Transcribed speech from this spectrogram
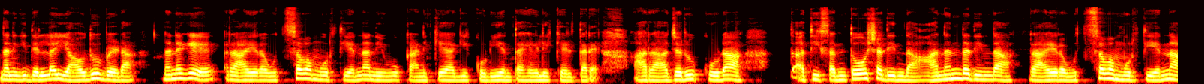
ನನಗಿದೆಲ್ಲ ಯಾವುದೂ ಬೇಡ. ನನಗೆ ರಾಯರ ಉತ್ಸವ ಮೂರ್ತಿಯನ್ನು ನೀವು ಕಾಣಿಕೆಯಾಗಿ ಕೊಡಿ ಅಂತ ಹೇಳಿ ಕೇಳ್ತಾರೆ. ಆ ರಾಜರು ಕೂಡ ಅತಿ ಸಂತೋಷದಿಂದ, ಆನಂದದಿಂದ ರಾಯರ ಉತ್ಸವ ಮೂರ್ತಿಯನ್ನು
